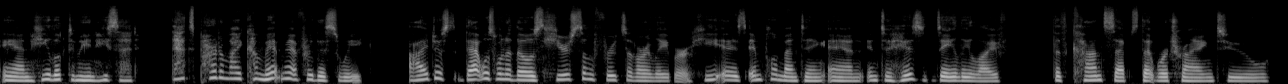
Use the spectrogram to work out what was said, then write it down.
And he looked at me and he said, That's part of my commitment for this week. I just, that was one of those, here's some fruits of our labor. He is implementing and into his daily life the concepts that we're trying to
